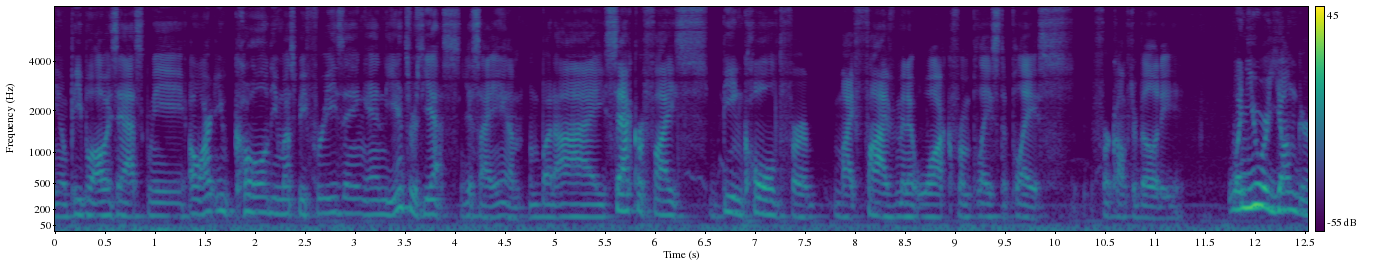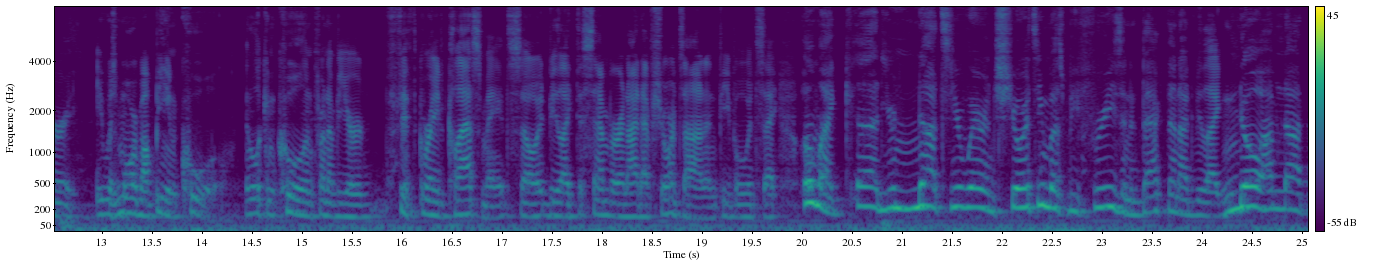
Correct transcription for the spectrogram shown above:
You know, people always ask me, "Oh, aren't you cold? You must be freezing." And the answer is yes. Yes, I am. But I sacrifice being cold for my 5-minute walk from place to place for comfortability. When you were younger, it was more about being cool looking cool in front of your fifth grade classmates. So it'd be like December and I'd have shorts on, and people would say, Oh my God, you're nuts. You're wearing shorts. You must be freezing. And back then I'd be like, No, I'm not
